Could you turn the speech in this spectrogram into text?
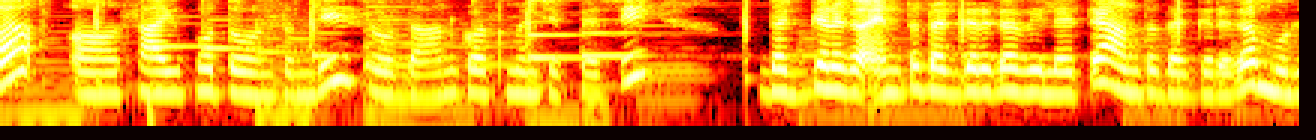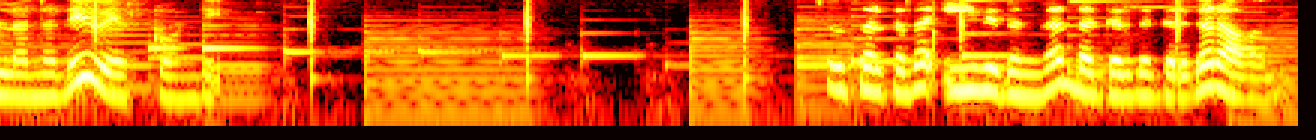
సాగిపోతూ ఉంటుంది. సో దానికోసం అని చెప్పేసి దగ్గరగా ఎంత దగ్గరగా వీలైతే అంత దగ్గరగా ముడులు అనేది వేసుకోండి. చూసారు కదా ఈ విధంగా దగ్గర దగ్గరగా రావాలి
